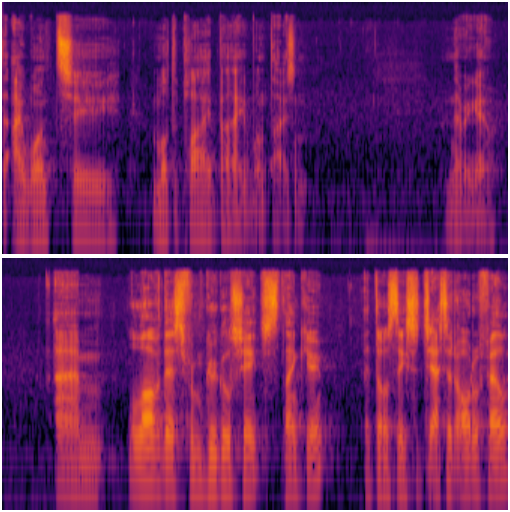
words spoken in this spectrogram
that I want to multiply by 1000. And there we go. Um, love this from Google Sheets, thank you. It does the suggested autofill,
